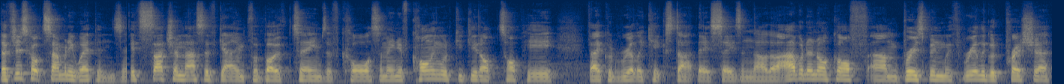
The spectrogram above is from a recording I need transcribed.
They've just got so many weapons. It's such a massive game for both teams, of course. I mean, if Collingwood could get up top here, they could really kickstart their season though. They were able to knock off um, Brisbane with really good pressure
